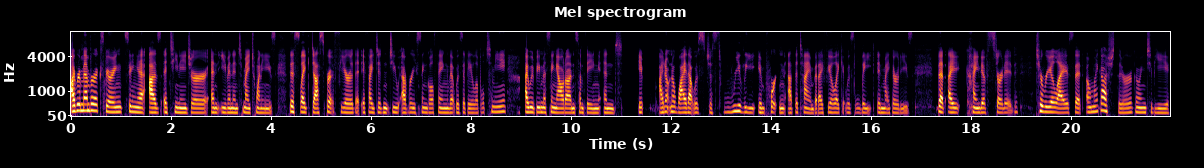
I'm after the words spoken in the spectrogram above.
I remember experiencing it as a teenager and even into my 20s. This like desperate fear that if I didn't do every single thing that was available to me, I would be missing out on something and I don't know why that was just really important at the time, but I feel like it was late in my 30s that I kind of started to realize that, oh my gosh, there are going to be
